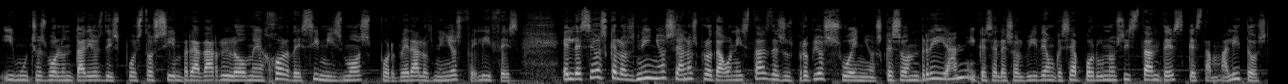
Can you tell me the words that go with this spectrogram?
y muchos voluntarios dispuestos siempre a dar lo mejor de sí mismos por ver a los niños felices. El deseo es que los niños sean los protagonistas de sus propios sueños, que sonrían y que se les olvide, aunque sea por unos instantes, que están malitos,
